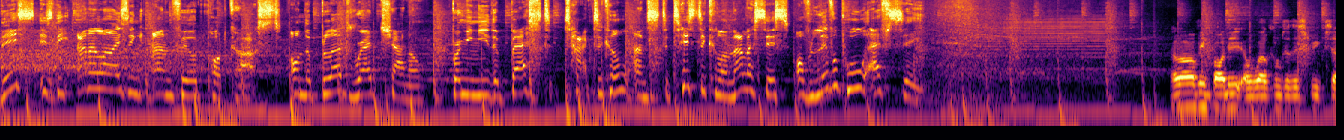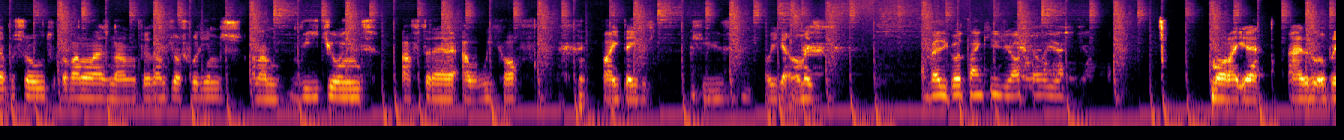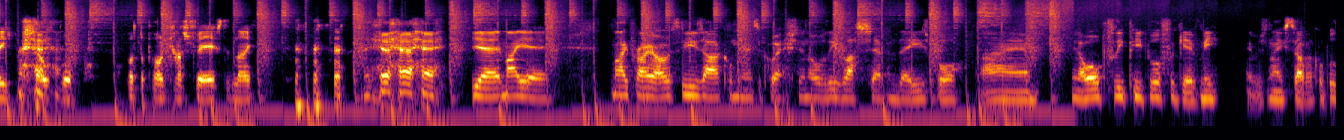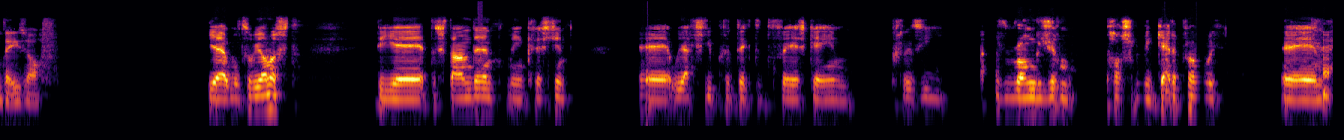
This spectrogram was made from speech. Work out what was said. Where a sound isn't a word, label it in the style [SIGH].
This is the Analyzing Anfield podcast on the Blood Red channel, bringing you the best tactical and statistical analysis of Liverpool FC. Hello, everybody, and welcome to this week's episode of Analysing Anfield. I'm Josh Williams, and I'm rejoined after a, a week off [LAUGHS] by David Hughes. How are you getting on, mate? I'm very good, thank you, Josh. How are you? I'm alright, yeah. I had a little break myself, [LAUGHS] but put the podcast first, didn't I? Yeah, [LAUGHS] yeah. My uh, my priorities are coming into question over these last seven days, but um, you know, hopefully people forgive me. It was nice to have a couple of days off. Yeah, well, to be honest, the uh, the stand-in, me and Christian, uh, we actually predicted the first game pretty as wrong as you can possibly get it, probably. Um,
